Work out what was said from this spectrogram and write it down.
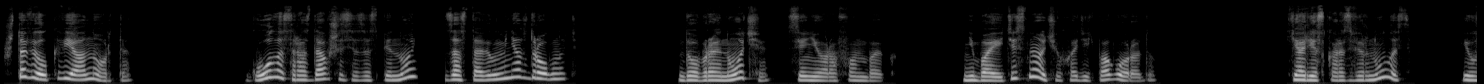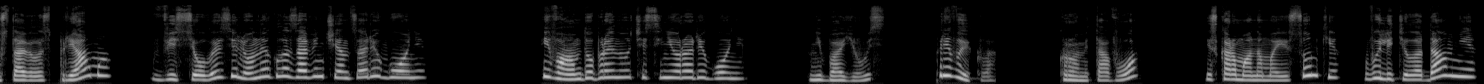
что вел к Виа-Норте. Голос, раздавшийся за спиной, заставил меня вздрогнуть. «Доброй ночи, сеньора фон Бек. Не боитесь ночью ходить по городу?» Я резко развернулась и уставилась прямо в веселые зеленые глаза Винченцо Орегони. «И вам доброй ночи, сеньора Орегони. Не боюсь. Привыкла. Кроме того, из кармана моей сумки вылетело давнее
